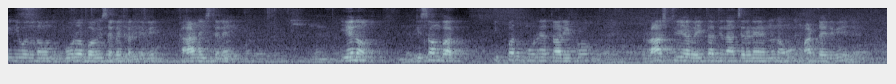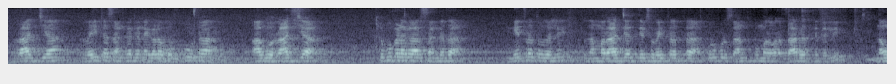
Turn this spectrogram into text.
ಏನು ನಾವು ಒಂದು ಪೂರ್ವಭಾವಿ ಸಭೆ ಕರೆದೀವಿ. ಕಾರಣ ಇಷ್ಟೇ ಏನು? ಡಿಸೆಂಬರ್ ಇಪ್ಪತ್ತ್ಮೂರನೇ ತಾರೀಕು ರಾಷ್ಟ್ರೀಯ ರೈತ ದಿನಾಚರಣೆಯನ್ನು ನಾವು ಮಾಡ್ತಾಯಿದ್ದೀವಿ ರಾಜ್ಯ ರೈತ ಸಂಘಟನೆಗಳ ಒಕ್ಕೂಟ ಹಾಗೂ ರಾಜ್ಯ ಕಬ್ಬು ಬೆಳೆಗಾರ ಸಂಘದ ನೇತೃತ್ವದಲ್ಲಿ ನಮ್ಮ ರಾಜ್ಯಾಧ್ಯಕ್ಷ ರೈತರತ್ನ ಕುರುಬುರು ಶಾಂತಕುಮಾರ್ ಅವರ ಸಾರಥ್ಯದಲ್ಲಿ ನಾವು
